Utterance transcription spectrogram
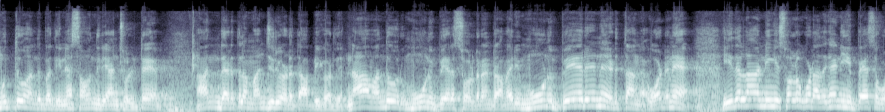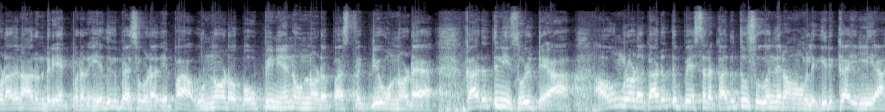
முத்து வந்து பார்த்தீங்கன்னா சௌந்தர்யான்னு சொல்லிட்டு அந்த இடத்துல மஞ்சுரியோட டாபிக் வருது. நான் வந்து ஒரு மூணு பேரை சொல்கிறேன்ற மாதிரி மூணு பேருன்னு எடுத்தாங்க. உடனே இதெல்லாம் நீங்கள் சொல்லக்கூடாதுங்க நீங்கள் பேசக்கூடாதுன்னு அருண் ரியாக்ட் பண்ணுறாரு எதுக்கு பேசக்கூடாது? எப்பா உன்னோட ஒப்பீனியன் உன்னோட பர்ஸ்பெக்டிவ் உன்னோட கருத்து நீ சொல்லிட்டியா? அவங்களோட கருத்து பேசுகிற கருத்து சுதந்திரம் அவங்களுக்கு இருக்கா இல்லையா?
